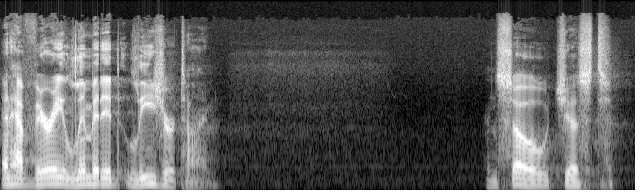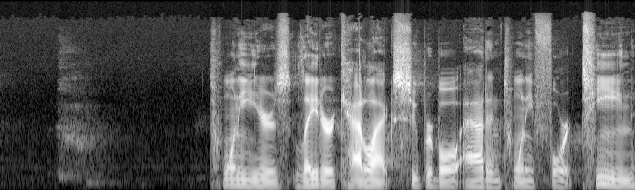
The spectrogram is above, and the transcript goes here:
and have very limited leisure time. And so, just 20 years later, Cadillac's Super Bowl ad in 2014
